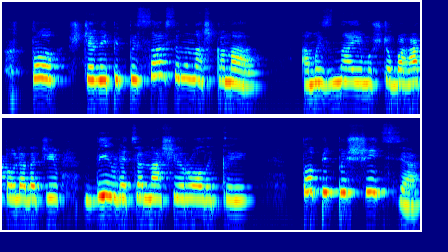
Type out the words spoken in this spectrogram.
хто ще не підписався на наш канал, а ми знаємо, що багато глядачів дивляться наші ролики, то підпишіться.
